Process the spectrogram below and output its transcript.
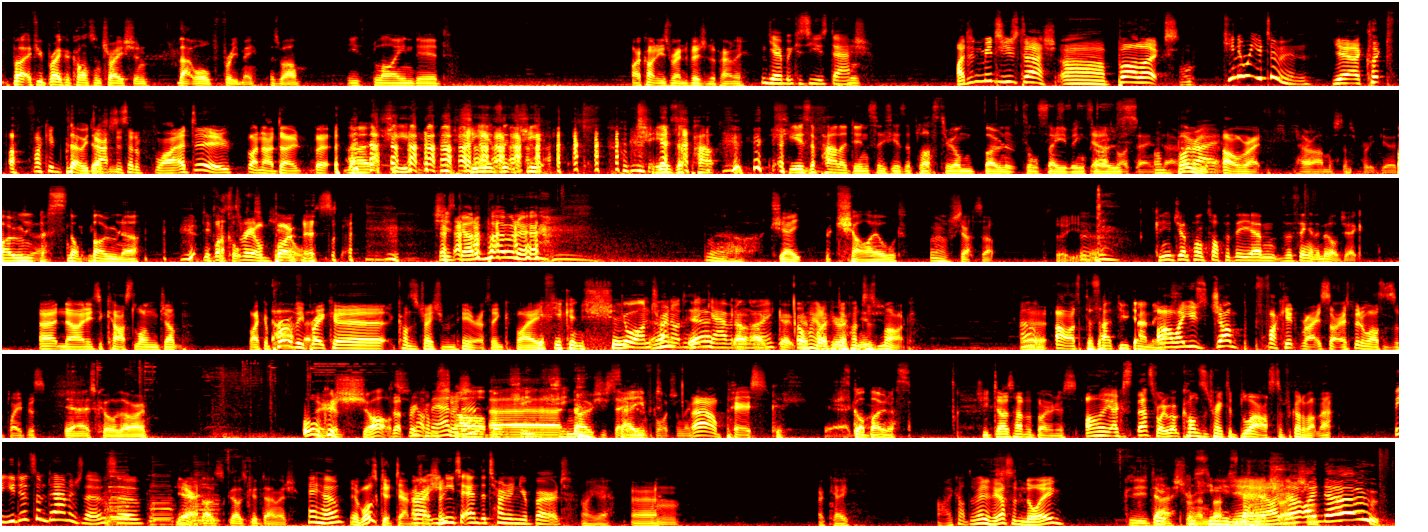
But if you break a concentration, that will free me as well. He's blinded. I can't use rend vision apparently. Yeah, because you use dash. I didn't mean to use dash. Ah, bollocks. Do you know what you're doing? Yeah, I clicked. I fucking clicked No, dash doesn't. instead of fly. I do. Well, no, I don't. But Uh, she she is a, she, she is a pal- she is a paladin, so she has a plus three on bonus on saving Yeah, that's what I was throws. saying. on her, bonus. Right. Oh, right. her armor stuff's pretty good. bonus, not boner. It's, Plus difficult three on bonus. She's got a boner. Oh, Jake, a child. oh, shut up. So you. Can you jump on top of the um the thing in the middle, Jake? Uh, no, I need to cast long jump. I could probably fair. break a concentration from here. I think if I. If you can shoot. Go on, try not to hit Gavin on the uh, way. Go, oh, hang on, I can do Hunter's you- Mark. Oh. Uh, oh, Does that do damage? oh, I used jump. Fuck it. Right, sorry. It's been a while since I played this. Yeah, it's cool. Don't. Oh, good good. shot. Does that break Not bad. Oh, but Uh, she, she no, she saved, saved. unfortunately. Oh, piss. 'Cause She's got a bonus. She does have a bonus. Oh, yeah, 'cause that's right. We got concentrated blast. I forgot about that. But you did some damage though, so yeah, Yeah. that was that was good damage. hey ho. It was good damage. All right, actually. you need to end the turn on your bird. Oh yeah. Uh, Okay. Oh, I can't do anything. That's annoying. Because you dashed, you remember? used Yeah, dash. I know. I know.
